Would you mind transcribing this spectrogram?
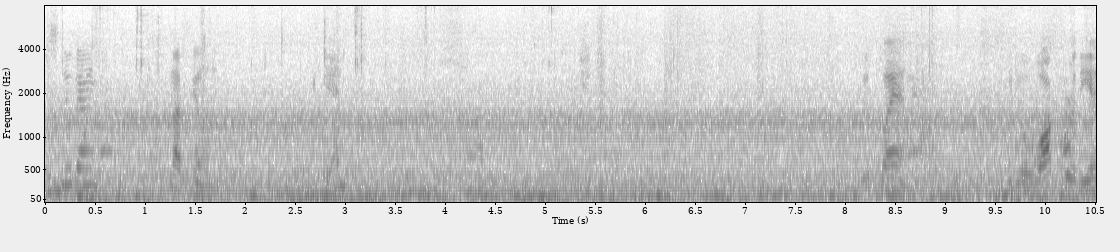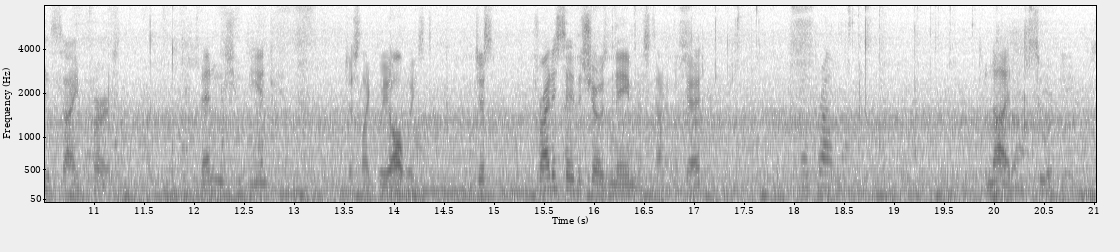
This new guy? I'm not feeling it. Again? New plan. We do a walk through the inside first, then we shoot the intro. Just like we always do. Just try to say the show's name this time, okay? No problem. Tonight on Sewer Gators,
